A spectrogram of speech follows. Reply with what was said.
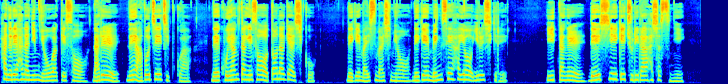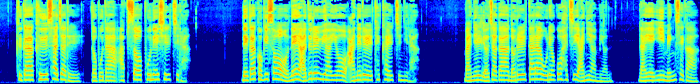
하늘의 하나님 여호와께서 나를 내 아버지의 집과 내 고향 땅에서 떠나게 하시고 내게 말씀하시며 내게 맹세하여 이르시기를 이 땅을 내 씨에게 주리라 하셨으니 그가 그 사자를 너보다 앞서 보내실지라. 내가 거기서 내 아들을 위하여 아내를 택할지니라. 만일 여자가 너를 따라오려고 하지 아니하면 나의 이 맹세가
